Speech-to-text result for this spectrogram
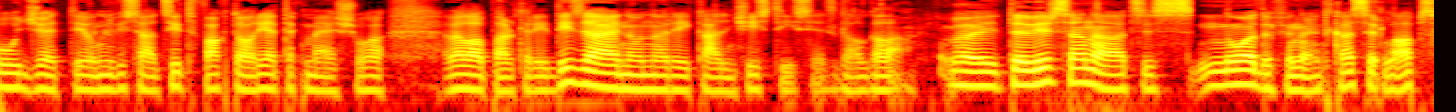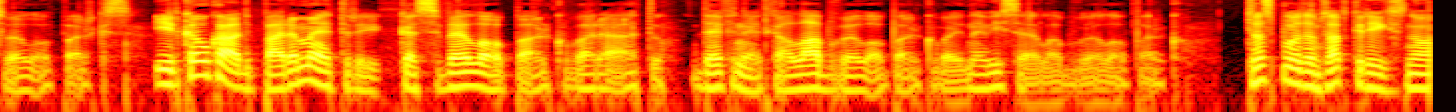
budžeti un visādi citi faktori ietekmē šo veloparku arī dizainu un arī kā viņš izcīsies gal galā. Vai tev ir sanācis nodefinēt, kas ir labs veloparks? Ir kaut kādi parametri, kas veloparku varētu definēt kā labu veloparku vai nevisai labu veloparku? Tas, protams, atkarīgs no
